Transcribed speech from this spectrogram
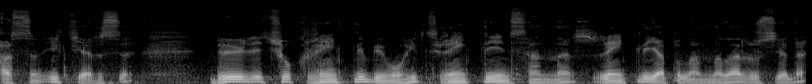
asrın ilk yarısı böyle çok renkli bir muhit, renkli insanlar, renkli yapılanmalar Rusya'da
